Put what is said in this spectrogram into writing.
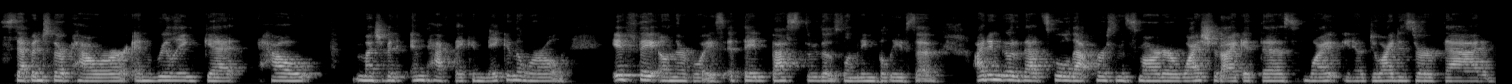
step into their power and really get how much of an impact they can make in the world if they own their voice, if they bust through those limiting beliefs of, I didn't go to that school, that person's smarter, why should I get this? Why, you know, do I deserve that? And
